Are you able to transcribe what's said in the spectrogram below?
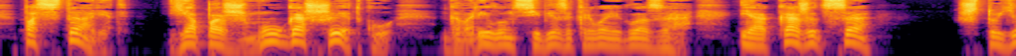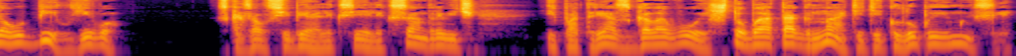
— поставят. Я пожму гашетку, — говорил он себе, закрывая глаза, — и окажется, что я убил его, — сказал себе Алексей Александрович и потряс головой, чтобы отогнать эти глупые мысли.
